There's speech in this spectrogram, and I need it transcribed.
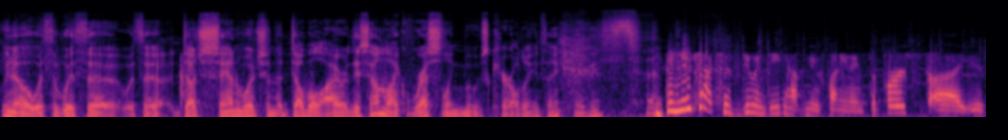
you know, with the, with the with the Dutch sandwich and the double Irish, they sound like wrestling moves. Carol, don't you think? Maybe. The new taxes do indeed have new funny names. The first uh, is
